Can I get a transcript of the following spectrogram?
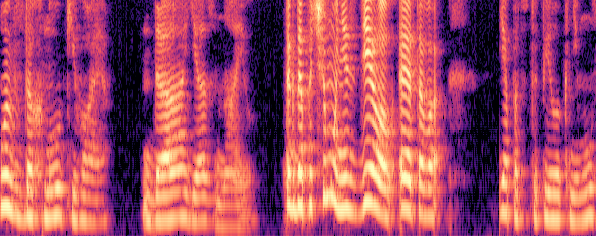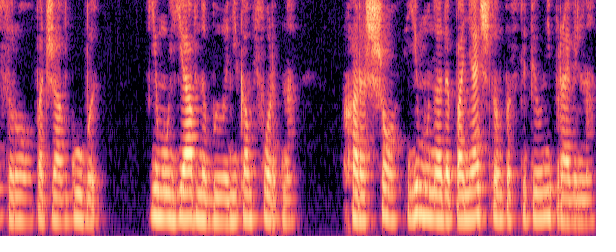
Он вздохнул, кивая. «Да, я знаю». «Тогда почему не сделал этого?» Я подступила к нему, сурово поджав губы. Ему явно было некомфортно. Хорошо, ему надо понять, что он поступил неправильно.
